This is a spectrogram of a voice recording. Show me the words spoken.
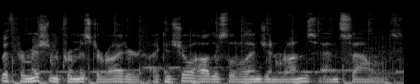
With permission from Mr. Ryder, I can show how this little engine runs and sounds.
